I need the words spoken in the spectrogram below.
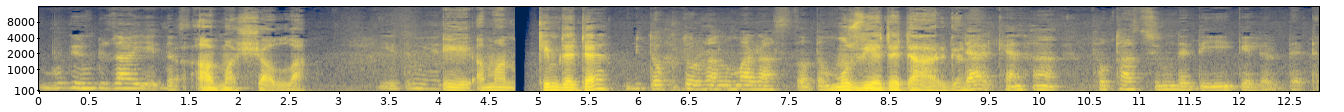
bugün güzel yedim. Ah maşallah. Yedim yedim. İyi aman. Kim dede? Bir doktor hanıma rastladım. Muz ye dede her gün. Derken ha potasyum dedi iyi gelir dedi.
